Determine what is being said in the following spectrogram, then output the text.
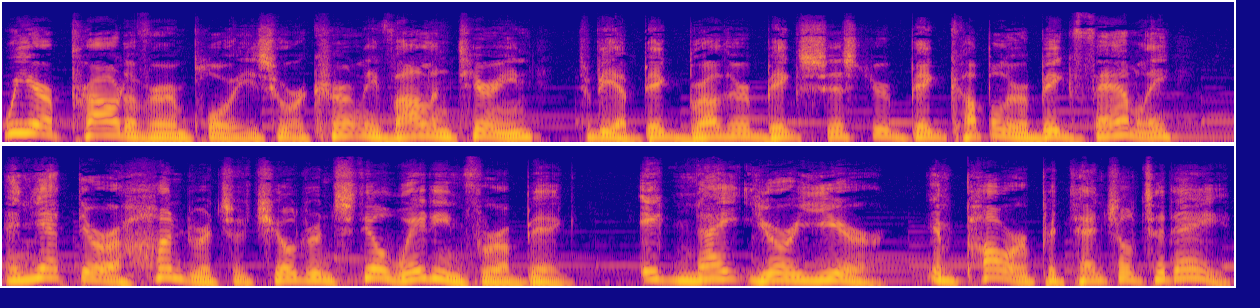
We are proud of our employees who are currently volunteering to be a big brother, big sister, big couple, or big family, and yet there are hundreds of children still waiting for a big. Ignite your year. Empower potential today.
